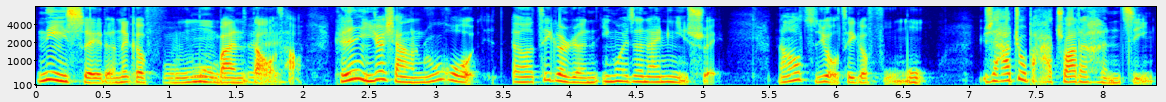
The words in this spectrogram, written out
溺水的那个浮木般稻草。可是你就想，如果呃这个人因为正在溺水，然后只有这个浮木，于是他就把它抓得很紧。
